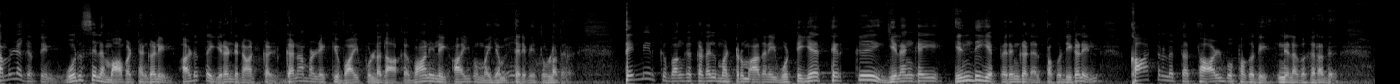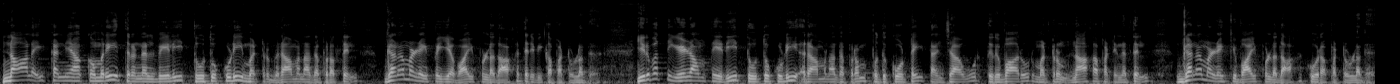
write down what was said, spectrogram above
தமிழகத்தின் ஒரு சில மாவட்டங்களில் அடுத்த இரண்டு நாட்கள் கனமழைக்கு வாய்ப்புள்ளதாக வானிலை ஆய்வு மையம் தெரிவித்துள்ளது. தென்மேற்கு வங்கக்கடல் மற்றும் அதனை ஒட்டிய தெற்கு இலங்கை இந்திய பெருங்கடல் பகுதிகளில் காற்றழுத்த தாழ்வு பகுதி நிலவுகிறது. நாளை கன்னியாகுமரி திருநெல்வேலி தூத்துக்குடி மற்றும் ராமநாதபுரத்தில் கனமழை பெய்ய வாய்ப்புள்ளதாக தெரிவிக்கப்பட்டுள்ளது. இருபத்தி ஏழாம் தேதி தூத்துக்குடி ராமநாதபுரம் புதுக்கோட்டை தஞ்சாவூர் திருவாரூர் மற்றும் நாகப்பட்டினத்தில் கனமழைக்கு வாய்ப்புள்ளதாக கூறப்பட்டுள்ளது.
